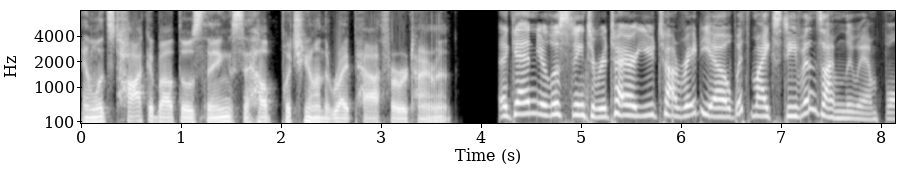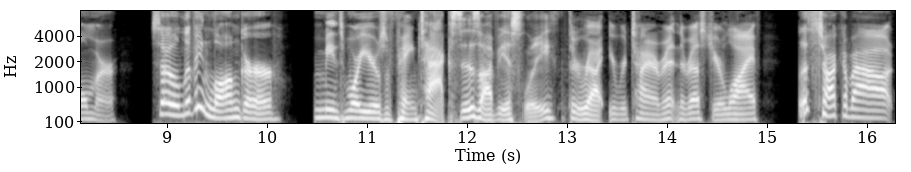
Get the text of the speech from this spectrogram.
And let's talk about those things to help put you on the right path for retirement. Again, you're listening to Retire Utah Radio with Mike Stevens. I'm Lou Ann Fulmer. So, living longer means more years of paying taxes, obviously, throughout your retirement and the rest of your life. Let's talk about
